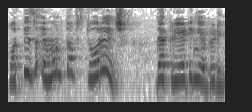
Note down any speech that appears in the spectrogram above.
what is the amount of storage they are creating every day.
